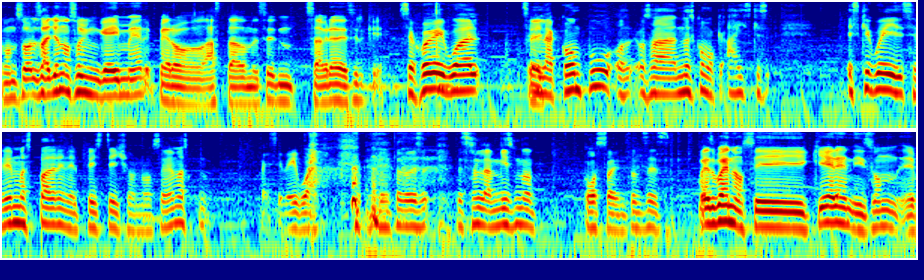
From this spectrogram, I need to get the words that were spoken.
consolas. O sea, yo no soy un gamer, pero hasta donde sé, sabría decir que. Se juega igual Sí. en la compu, o, o sea, no es como que, ay, es que, se- es que, güey, se ve más padre en el PlayStation, ¿no? Se ve más, pues, se ve igual. Entonces, es la misma cosa, entonces, Pues bueno, si quieren y son, eh,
